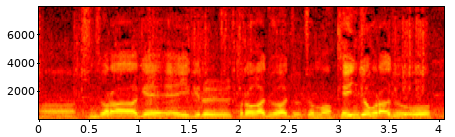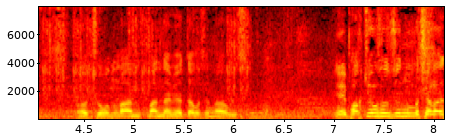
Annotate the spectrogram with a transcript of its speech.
어, 진솔하게 얘기를 들어가지고 아주 좀 뭐 개인적으로 아주 좋은 만남이었다고 생각하고 있습니다. 예, 박지영 선수는 뭐 제가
